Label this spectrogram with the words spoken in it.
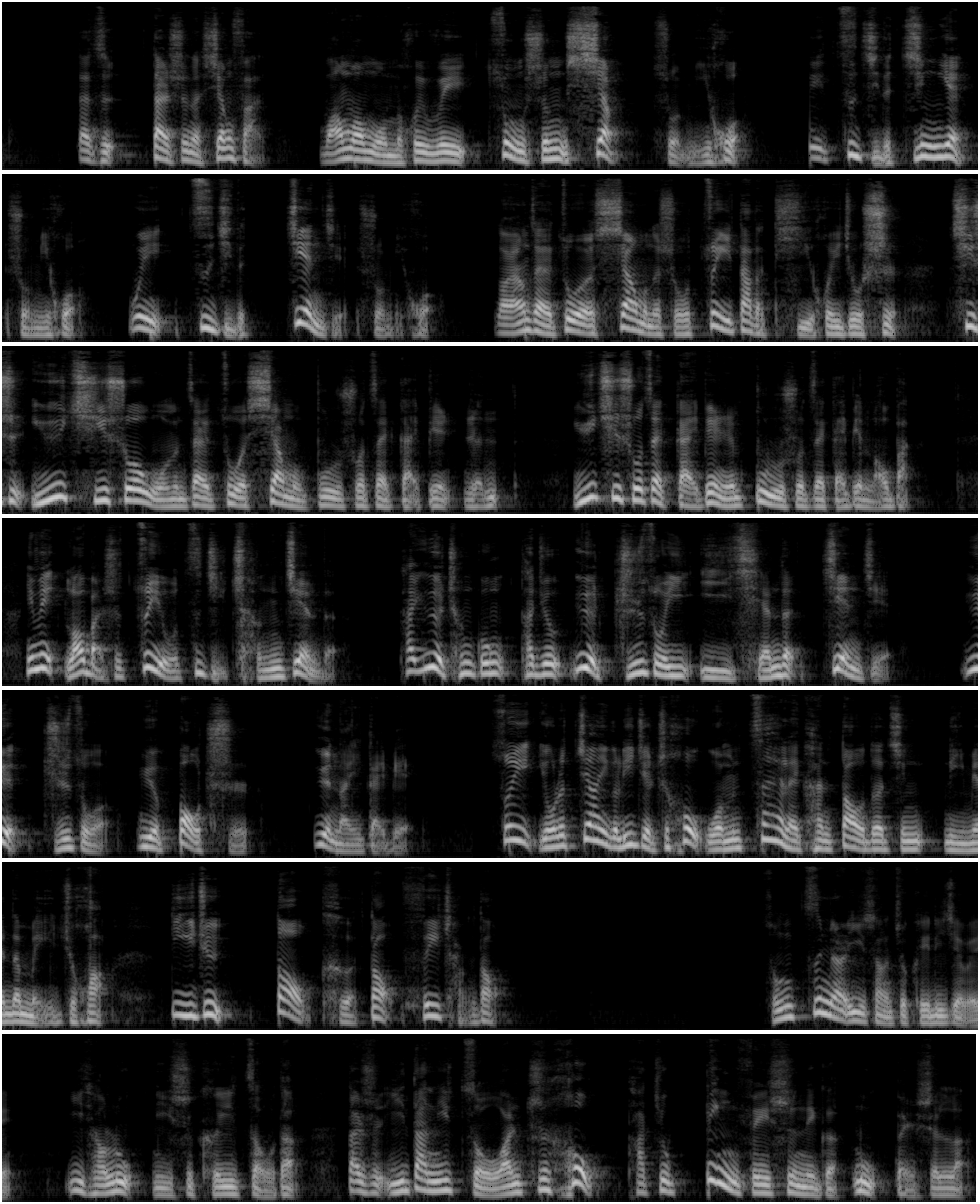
但是，但是呢，相反，往往我们会为众生相所迷惑，为自己的经验所迷惑，为自己的见解所迷惑。老杨在做项目的时候，最大的体会就是。其实，与其说我们在做项目，不如说在改变人；与其说在改变人，不如说在改变老板。因为老板是最有自己成见的，他越成功，他就越执着于以前的见解，越执着越抱持，越难以改变。所以，有了这样一个理解之后，我们再来看《道德经》里面的每一句话。第一句“道可道，非常道”，从字面意义上就可以理解为。一条路你是可以走的，但是，一旦你走完之后，它就并非是那个路本身了。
